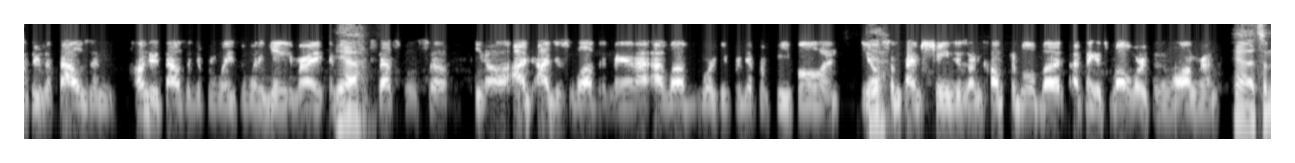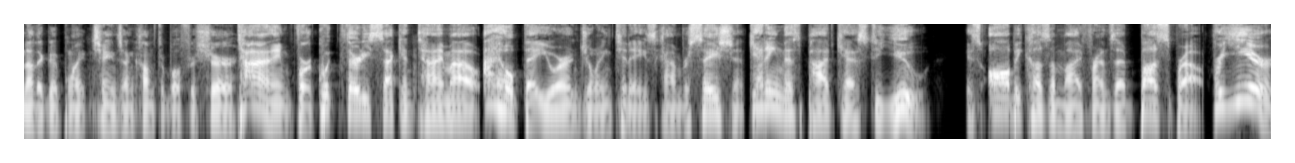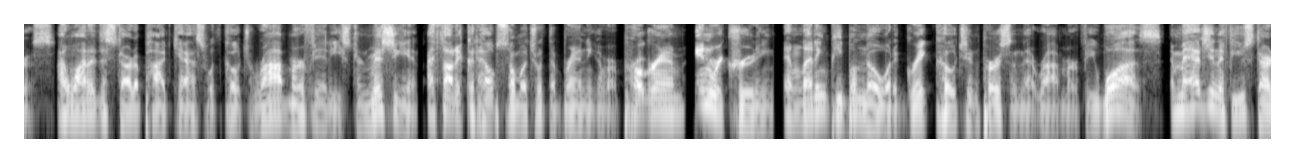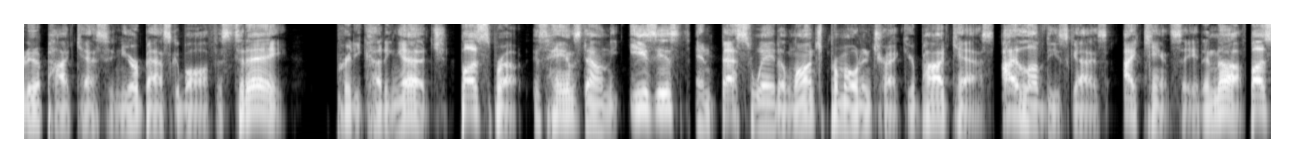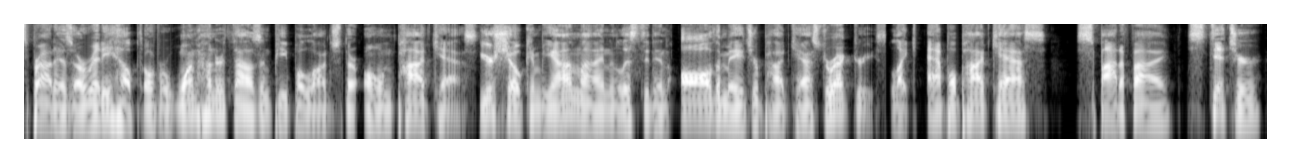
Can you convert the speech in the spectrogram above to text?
there's a thousand, hundred thousand different ways to win a game, right? And yeah. be successful. So, you know, I, I just love it, man. I, I love working for different people and, you know, yeah. sometimes change is uncomfortable, but I think it's well worth it in the long run. Yeah, that's another good point. Change uncomfortable for sure. Time for a quick 30 second timeout. I hope that you are enjoying today's conversation. Getting this podcast to you is all because of my friends at Buzzsprout. For years, I wanted to start a podcast with Coach Rob Murphy at Eastern Michigan. I thought it could help so much with the branding of our program, in recruiting, and letting people know what a great coach and person that Rob Murphy was. Imagine if you started a podcast in your basketball office today pretty cutting edge. Buzzsprout is hands down the easiest and best way to launch, promote, and track your podcast. I love these guys. I can't say it enough. Buzzsprout has already helped over 100,000 people launch their own podcast. Your show can be online and listed in all the major podcast directories like Apple Podcasts, Spotify, Stitcher,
